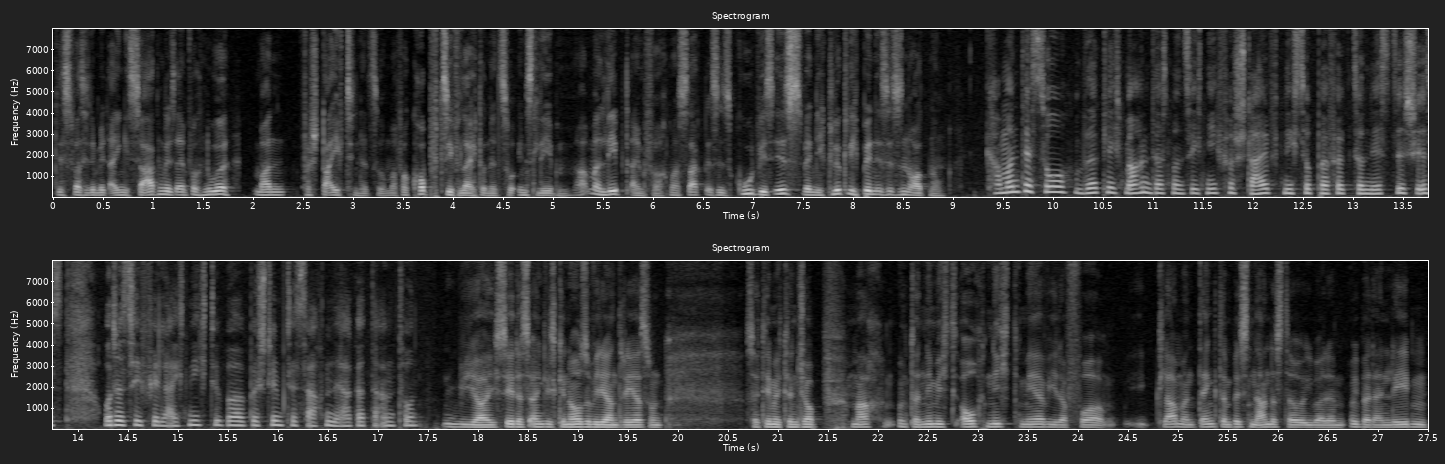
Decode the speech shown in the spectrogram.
das, was ich damit eigentlich sagen will, ist einfach nur, man versteift sie nicht so, man verkopft sie vielleicht auch nicht so ins Leben. Ja, man lebt einfach. Man sagt, es ist gut, wie es ist. Wenn ich glücklich bin, ist es in Ordnung. Kann man das so wirklich machen, dass man sich nicht versteift, nicht so perfektionistisch ist oder sich vielleicht nicht über bestimmte Sachen ärgert, Anton? Ja, ich sehe das eigentlich genauso wie der Andreas und seitdem ich den Job mache, unternehme ich auch nicht mehr wie davor. Klar, man denkt ein bisschen anders über, über dein Leben,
